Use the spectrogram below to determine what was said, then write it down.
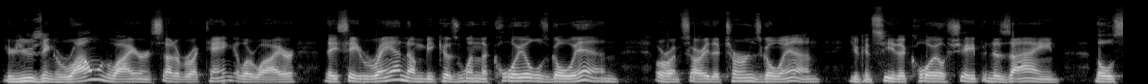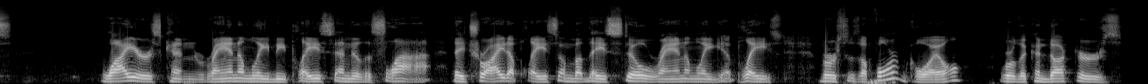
you're using round wire instead of rectangular wire. They say random because when the coils go in, or I'm sorry, the turns go in, you can see the coil shape and design. Those wires can randomly be placed into the slot. They try to place them, but they still randomly get placed versus a form coil where the conductors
